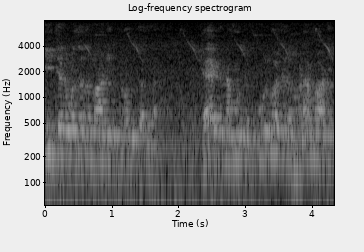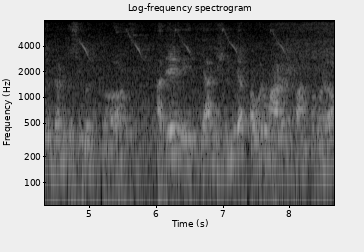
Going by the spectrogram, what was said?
ಈ ಜನ್ಮದಲ್ಲಿ ಮಾಡಿದ್ದು ಅಂತಲ್ಲ. ಹೇಗೆ ನಮಗೆ ಪೂರ್ವಜರು ಹಣ ಮಾಡಿದ ಗಂಟು ಸಿಗುತ್ತೋ, ಅದೇ ರೀತಿಯಾಗಿ ಹಿಂದೆ ಅವರು ಮಾಡಿದ ಪಾಪಗಳು.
